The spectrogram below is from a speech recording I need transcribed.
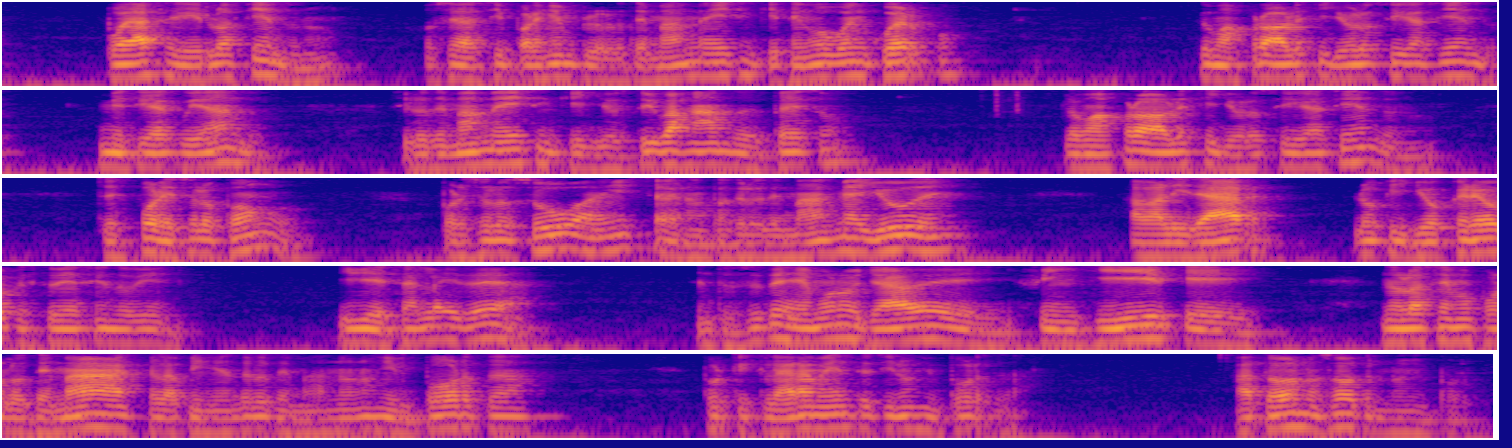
pueda seguirlo haciendo, ¿no? O sea, si por ejemplo los demás me dicen que tengo buen cuerpo, lo más probable es que yo lo siga haciendo. me siga cuidando. Si los demás me dicen que yo estoy bajando de peso, lo más probable es que yo lo siga haciendo, ¿no? Entonces por eso lo pongo, por eso lo subo a Instagram, para que los demás me ayuden a validar lo que yo creo que estoy haciendo bien. Y esa es la idea. Entonces dejémonos ya de fingir que no lo hacemos por los demás, que la opinión de los demás no nos importa, porque claramente sí nos importa. A todos nosotros nos importa.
